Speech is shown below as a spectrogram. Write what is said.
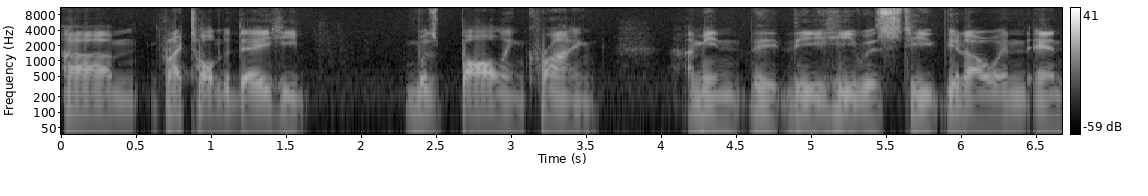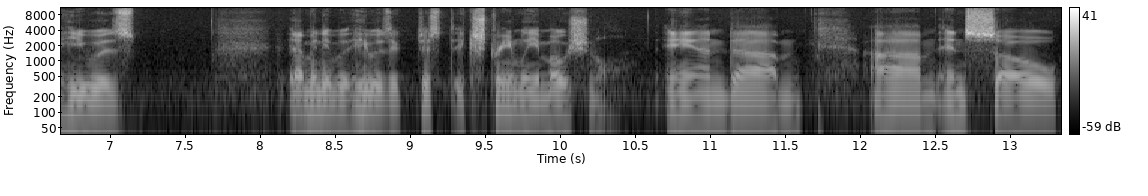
um, when I told him today, he was bawling, crying. I mean, the, the he was he you know, and and he was, I mean, was, he was just extremely emotional, and um, um, and so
